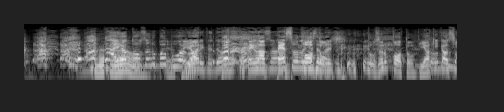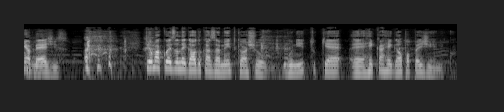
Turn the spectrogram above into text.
Aí eu tô usando bambu tenho- agora, entendeu? Eu tenho uma péssima notícia pra ti. Tô usando cotton. Pior que calcinha bege isso. Tem uma coisa legal do casamento que eu acho bonito, que é, é recarregar o papel higiênico.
